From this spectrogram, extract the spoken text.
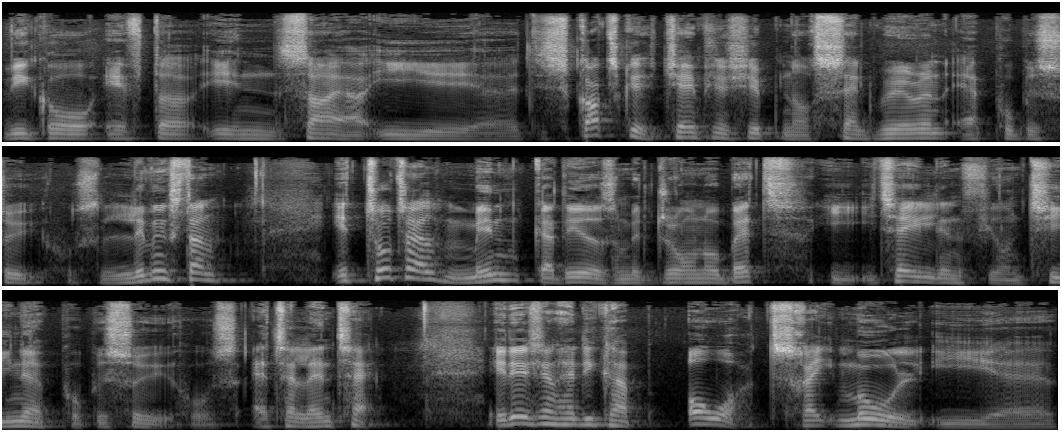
Vi går efter en sejr i øh, det skotske championship, når St. Mirren er på besøg hos Livingston. Et total, men garderet som et draw no bet i Italien, Fiorentina på besøg hos Atalanta. Et Asian handicap over tre mål i øh,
